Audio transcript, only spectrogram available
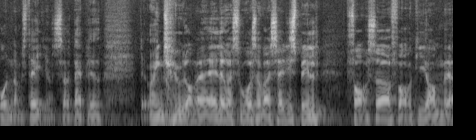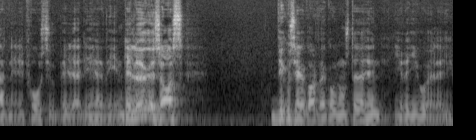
rundt om stadion, så der blev der var ingen tvivl om, at alle ressourcer var sat i spil for at sørge for at give omverdenen et positivt billede af det her VM. Det lykkedes også. Vi kunne sikkert godt være gået nogle steder hen i Rio eller i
